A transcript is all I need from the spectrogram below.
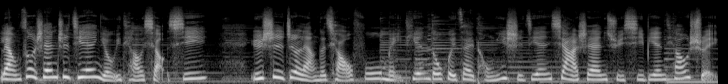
两座山之间有一条小溪，于是这两个樵夫每天都会在同一时间下山去溪边挑水。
